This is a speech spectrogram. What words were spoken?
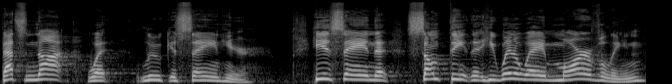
That's not what Luke is saying here. He is saying that something, that he went away marveling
